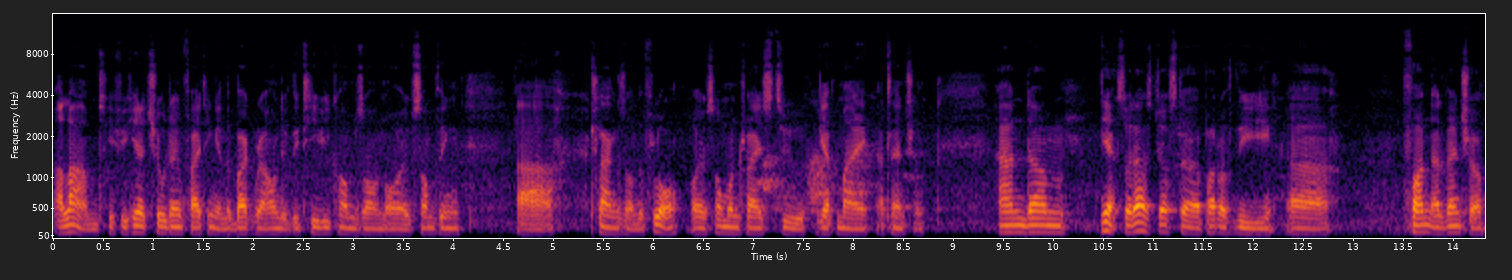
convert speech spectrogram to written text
alarmed if you hear children fighting in the background, if the TV comes on, or if something uh, clangs on the floor or if someone tries to get my attention. And um, yeah, so that's just uh, part of the uh, fun adventure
